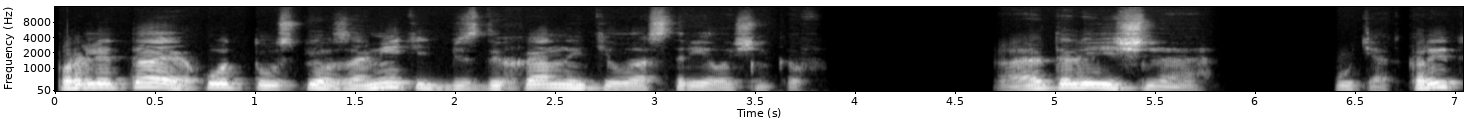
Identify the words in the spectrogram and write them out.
Пролетая, Отто успел заметить бездыханные тела стрелочников. «Отлично!» Путь открыт,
